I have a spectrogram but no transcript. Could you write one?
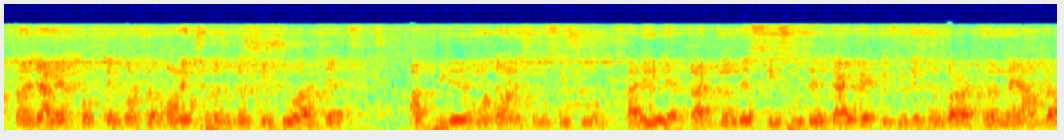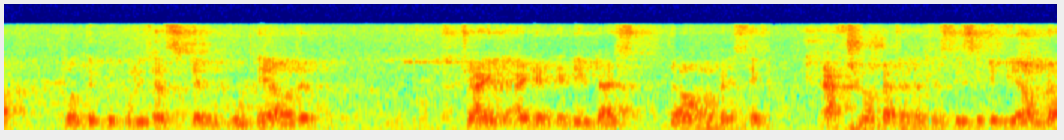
আপনারা জানেন প্রত্যেক বছর অনেক ছোটো ছোটো শিশু আছে আর ভিড়ের মধ্যে অনেক সময় শিশু হারিয়ে যায়। তার জন্য শিশুদেরকে আইডেন্টিফিকেশন করার জন্য আমরা প্রত্যেকটি পুলিশ অ্যাসিস্ট্যান্ট বুথে আমাদের চাইল্ড আইডেন্টিটি ব্যাচ দেওয়া হবে। সে একশো কাছাকাছি সিসিটিভি আমরা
